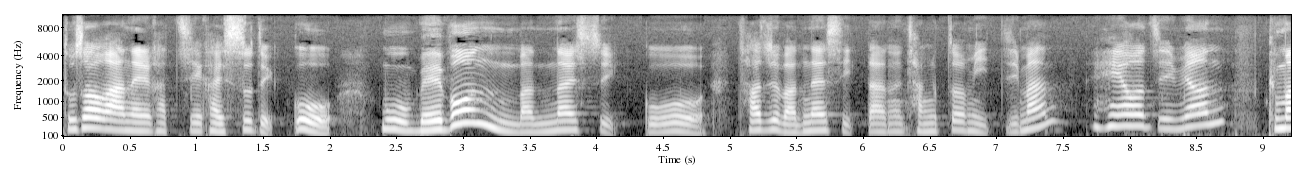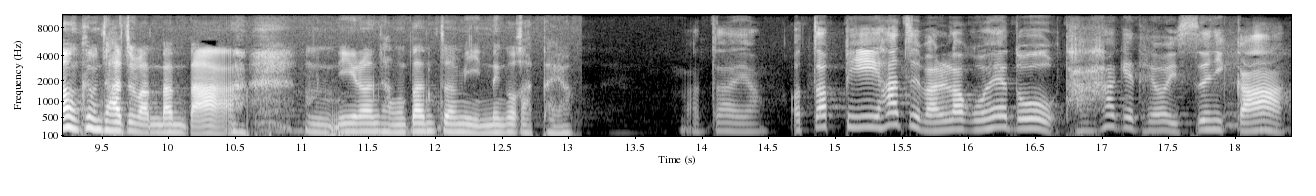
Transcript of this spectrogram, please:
도서관을 같이 갈 수도 있고, 뭐 매번 만날 수 있고, 자주 만날 수 있다는 장점이 있지만, 헤어지면 그만큼 자주 만난다. 음, 이런 장단점이 있는 것 같아요. 맞아요. 어차피 하지 말라고 해도 다 하게 되어 있으니까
